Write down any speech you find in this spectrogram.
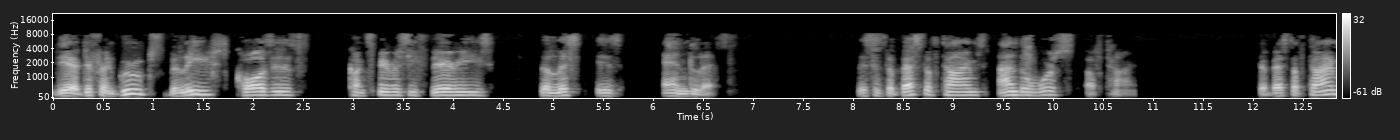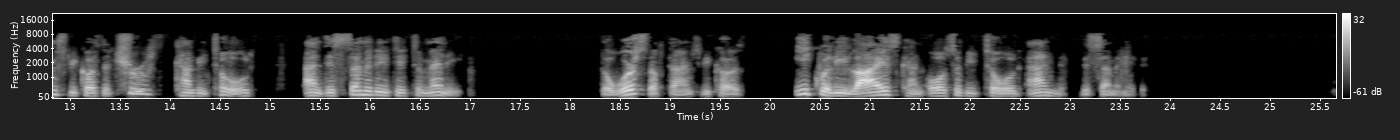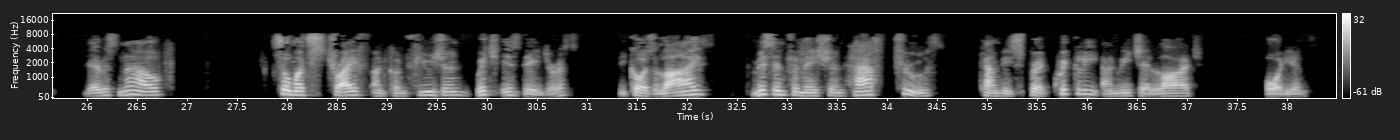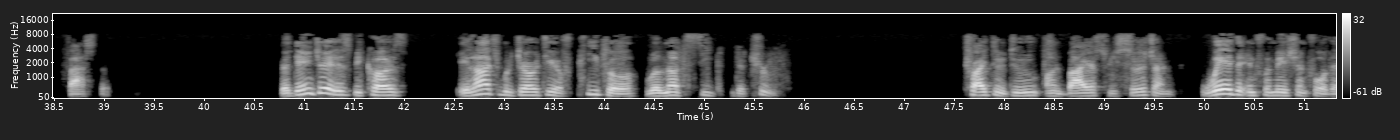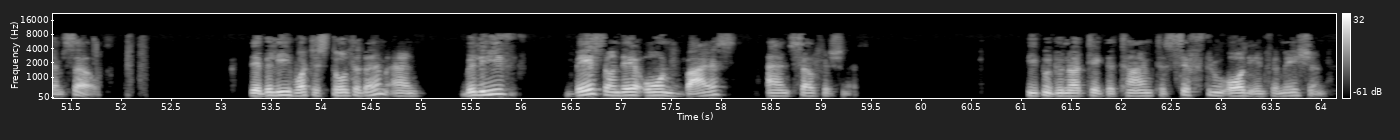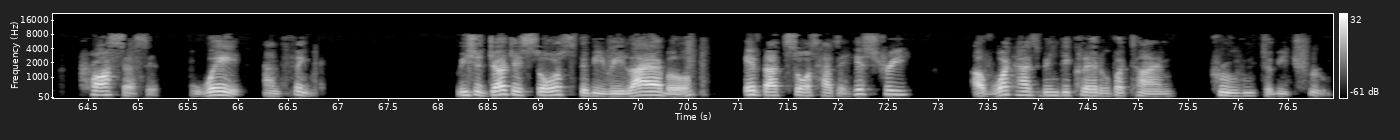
There are different groups, beliefs, causes, conspiracy theories. The list is endless. This is the best of times and the worst of times. The best of times because the truth can be told and disseminated to many. The worst of times because equally lies can also be told and disseminated. There is now so much strife and confusion, which is dangerous because lies, misinformation, half truths can be spread quickly and reach a large audience faster. The danger is because a large majority of people will not seek the truth. Try to do unbiased research and weigh the information for themselves. They believe what is told to them and believe based on their own bias and selfishness. People do not take the time to sift through all the information, process it, weigh it, and think. We should judge a source to be reliable if that source has a history of what has been declared over time proven to be true.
